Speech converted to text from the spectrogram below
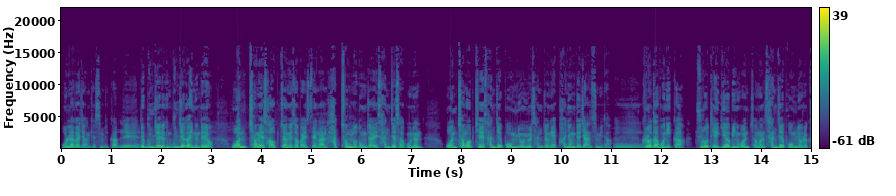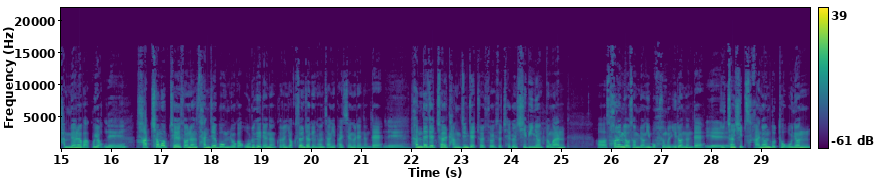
올라가지 않겠습니까? 네. 근데 문제는 문제가 있는데요. 원청의 사업장에서 발생한 하청 노동자의 산재 사고는 원청 업체의 산재 보험료율 산정에 반영되지 않습니다. 음. 그러다 보니까 주로 대기업인 원청은 산재 보험료를 감면을 받고요. 네. 하청 업체에서는 산재 보험료가 오르게 되는 그런 역설적인 현상이 발생을 했는데 네. 현대제철 당진제철소에서 최근 12년 동안 어, 36명이 목숨을. 잃었는데 예. 2014년부터 5년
